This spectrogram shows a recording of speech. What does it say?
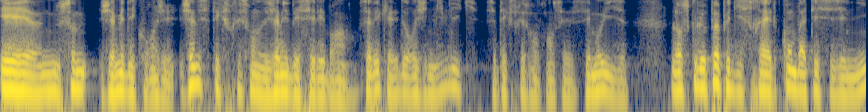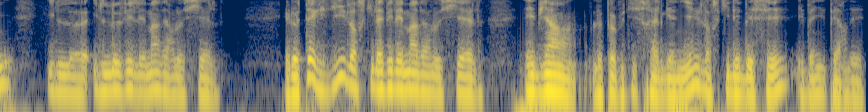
et euh, nous ne sommes jamais découragés. J'aime cette expression de jamais baisser les bras. Vous savez qu'elle est d'origine biblique, cette expression française. C'est Moïse. Lorsque le peuple d'Israël combattait ses ennemis, il, euh, il levait les mains vers le ciel. Et le texte dit, lorsqu'il avait les mains vers le ciel, eh bien, le peuple d'Israël gagnait. Lorsqu'il les baissait, eh bien, il perdait.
